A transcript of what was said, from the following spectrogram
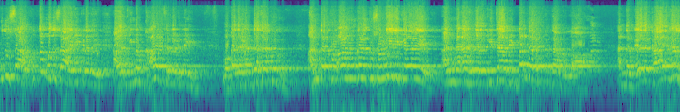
புதுசாக புத்தம் புதுசாக இருக்கிறது. அதற்கு இன்னும் காலம் செல்லவில்லை. அந்த சொல்லி இருக்கிறது அன்ன அஹ்லல் கிதாபி கிதாபுல்லாஹ். அந்த வேதக்காரர்கள்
